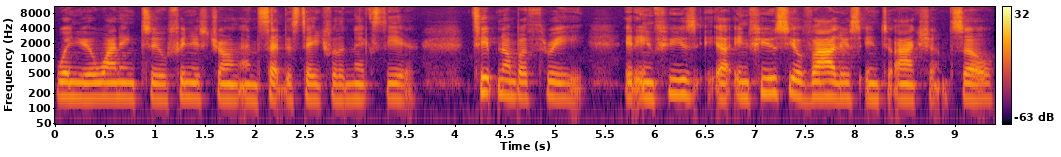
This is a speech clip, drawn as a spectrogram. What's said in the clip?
when you're wanting to finish strong and set the stage for the next year. Tip number three it infuse uh, infuse your values into action. So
